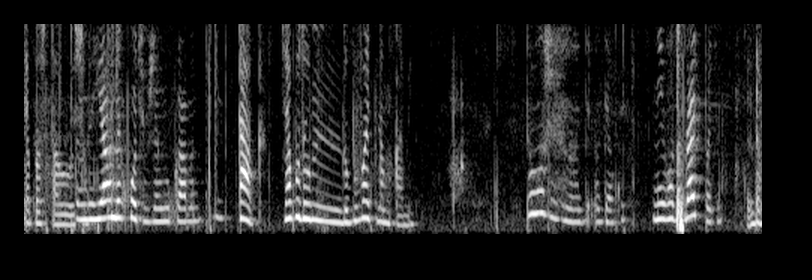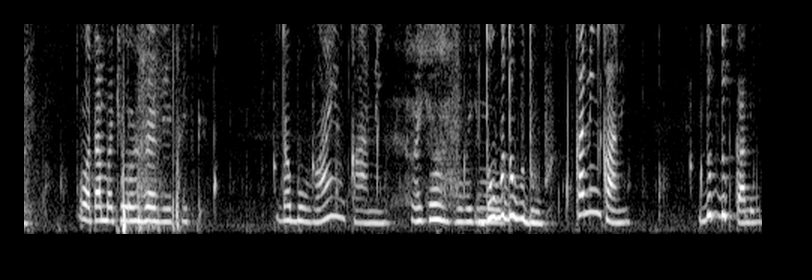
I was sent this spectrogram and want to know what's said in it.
Я поставилася. Я не хочу вже руками. Так, я буду м, добувати нам камінь. Положи. А, дя- Дякую. Мені його забрати потім. Да. О, там бачу рожеві квітки. Добуваємо камінь. А я візьму. Дуб, дуб, дуб. Камінь, камінь. Дуб-дуб камінь.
